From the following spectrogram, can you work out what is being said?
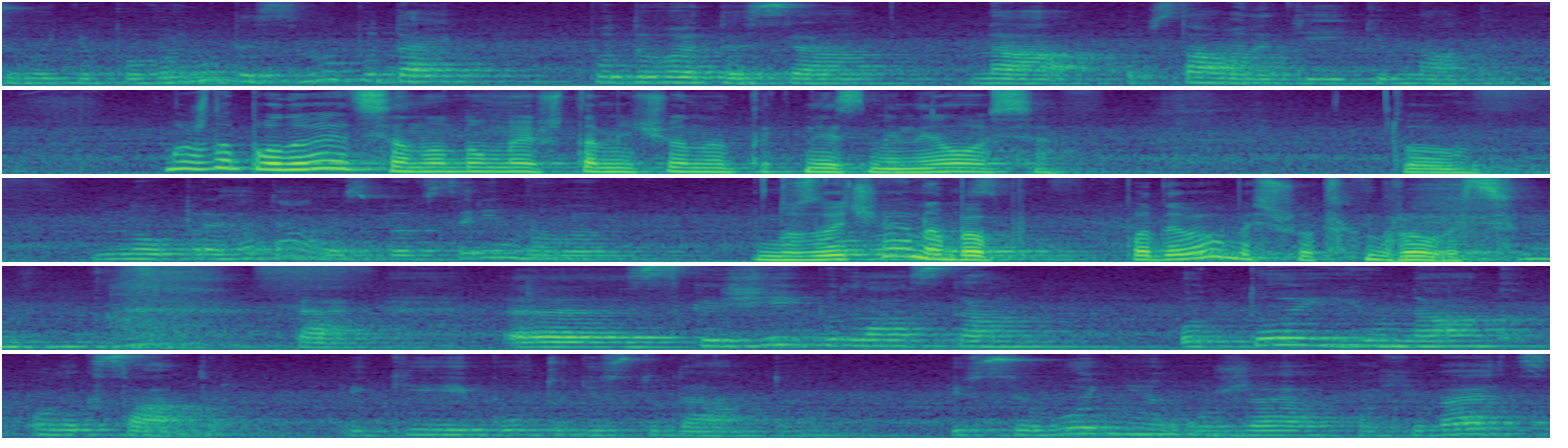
сьогодні повернутися, ну бодай подивитися на обставини тієї кімнати. Можна подивитися, але думаю, що там нічого не- так не змінилося. То, Ну, пригадались би, все рівно ви ну, звичайно, би подивився, що там робиться. Так. Е, Скажіть, будь ласка, от той юнак Олександр, який був тоді студентом, і сьогодні вже фахівець,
